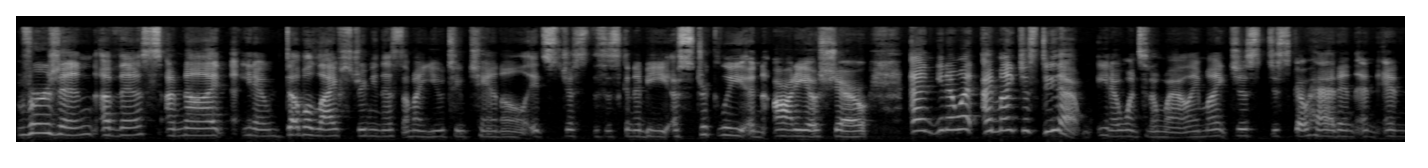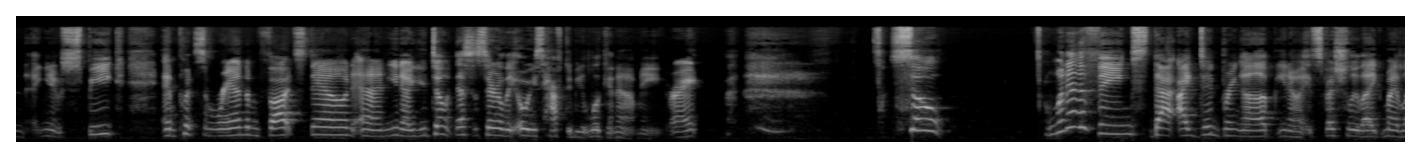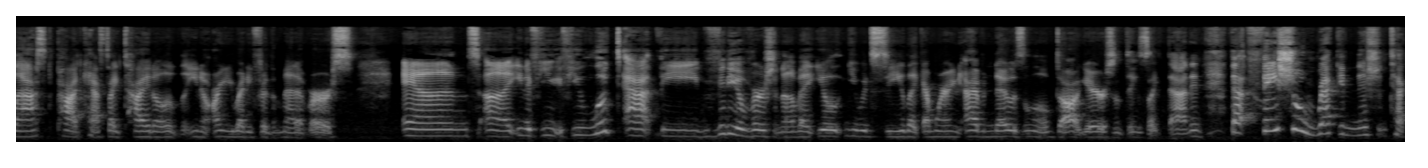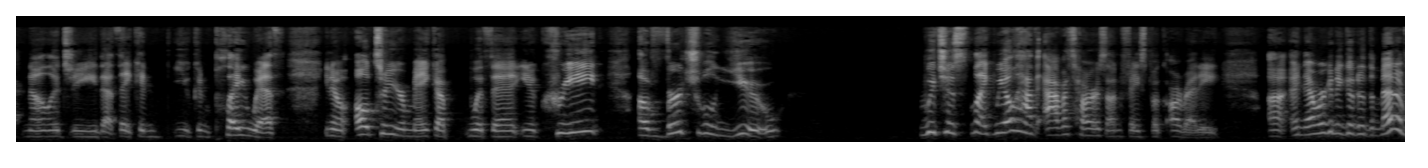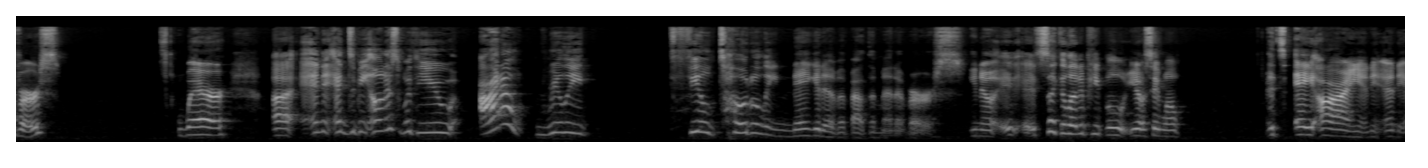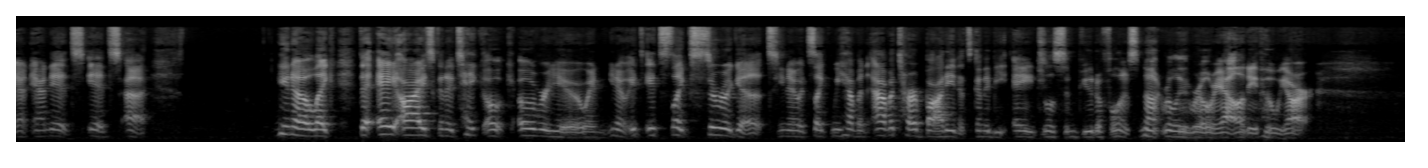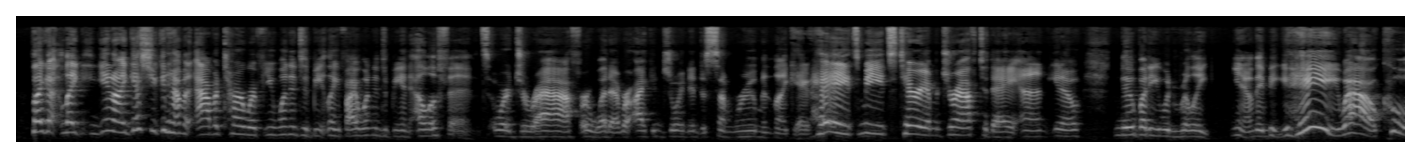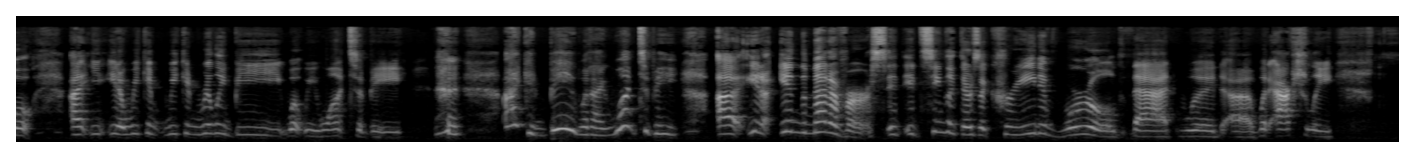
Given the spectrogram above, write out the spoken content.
version of this. I'm not you know double live streaming this on my youtube channel. It's just this is going to be a strictly an audio show. And you know what? I might just do that you know once in a while. I might just just go ahead and and and you know speak and put some random thoughts down. And you know you don't necessarily always have to be looking at me right so, one of the things that I did bring up, you know, especially like my last podcast, I titled, you know, "Are you ready for the metaverse?" And uh, you know, if you if you looked at the video version of it, you'll you would see like I'm wearing, I have a nose and little dog ears and things like that, and that facial recognition technology that they can you can play with, you know, alter your makeup with it, you know, create a virtual you which is like we all have avatars on Facebook already. Uh, and now we're going to go to the metaverse where, uh, and, and to be honest with you, I don't really feel totally negative about the metaverse. You know, it, it's like a lot of people, you know, say, well, it's AI and, and, and, and it's, it's, uh, you know like the ai is going to take o- over you. And you know it, it's like surrogates you know it's like we have an avatar body that's going to be ageless and beautiful and it's not really the real reality of who we are. Like uh, like you know i guess you can have an avatar where if you wanted to be like if i wanted to be an elephant or a giraffe or whatever i can join into some room and like hey it's me it's tere i'm a giraffe today. And you know nobody would really you know they'd be hey wow cool. Uh, you, you know we can we can really be what we want to be I can be what I want to be, uh, you know, in the metaverse. It, it seems like there's a creative world that would uh, would actually,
